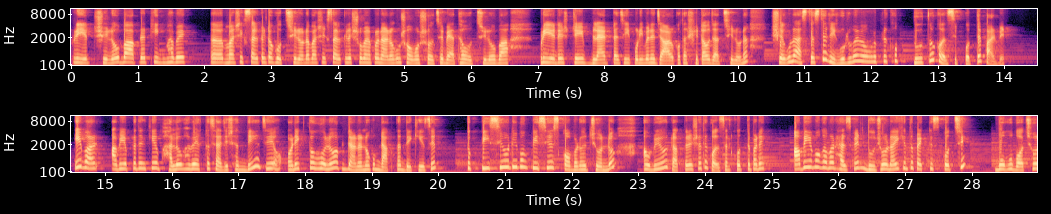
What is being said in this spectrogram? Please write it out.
পিরিয়ড ছিল বা আপনার ঠিকভাবে মাসিক সার্কেলটা হচ্ছিল না, মাসিক সার্কেলের সময় আপনার নানা রকম সমস্যা হচ্ছে, ব্যথা হচ্ছিল বা পিরিয়ডের যে ব্লাডটা যেই পরিমাণে যাওয়ার কথা সেটাও যাচ্ছিল না, সেগুলো আস্তে আস্তে রিগুল হবে এবং আপনি খুব দ্রুত কনসিভ করতে পারবেন। এবার আমি আপনাদেরকে ভালোভাবে একটা সাজেশন দিই যে অনেক তো হলেও আপনি নানা রকম ডাক্তার দেখিয়েছেন, তো পিসিওডি এবং পিসিএস কমানোর জন্য আমিও ডাক্তারের সাথে কনসাল্ট করতে পারি। আমি এবং আমার হাজব্যান্ড দুজনাই কিন্তু প্র্যাকটিস করছি। বহু বছর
